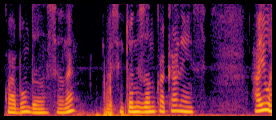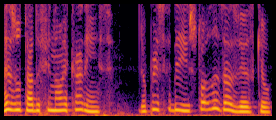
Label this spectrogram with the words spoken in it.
com a abundância, né? Vai sintonizando com a carência. Aí o resultado final é carência. Eu percebi isso todas as vezes que eu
